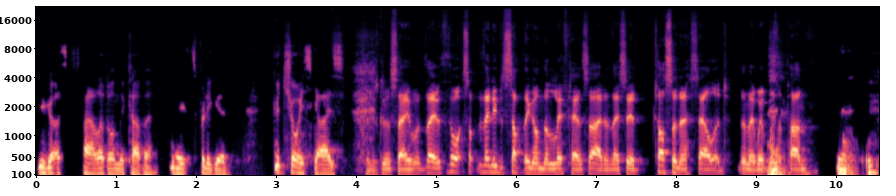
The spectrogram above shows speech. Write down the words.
you've got a salad on the cover. It's pretty good. Good choice, guys. I was going to say, well, they thought something, they needed something on the left hand side, and they said toss in a salad, and they went with the pun.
